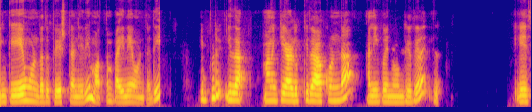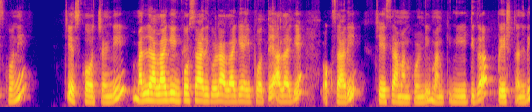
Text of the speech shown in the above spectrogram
ఇంకేం ఉండదు పేస్ట్ అనేది మొత్తం పైనే ఉంటుంది. ఇప్పుడు ఇలా మనకి అడుగుకి రాకుండా అనిపోయిన ఉంటుంది కదా ఇలా వేసుకొని చేసుకోవచ్చండి. మళ్ళీ అలాగే ఇంకోసారి కూడా అలాగే అయిపోతే అలాగే ఒకసారి చేసామనుకోండి మనకి నీట్గా పేస్ట్ అనేది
